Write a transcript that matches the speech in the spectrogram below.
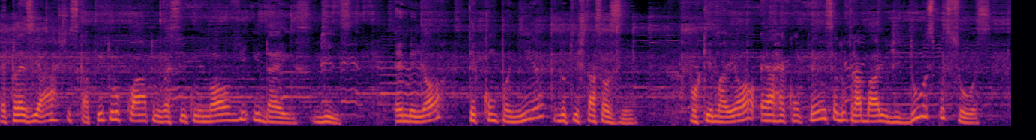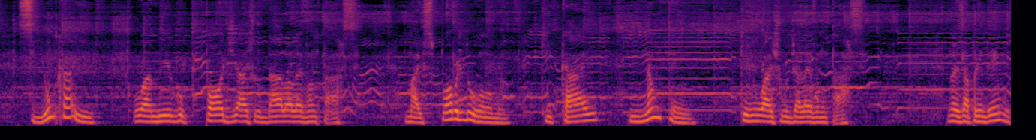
Eclesiastes capítulo 4, versículo 9 e 10 diz: É melhor ter companhia do que estar sozinho, porque maior é a recompensa do trabalho de duas pessoas. Se um cair, o amigo pode ajudá-lo a levantar-se mas pobre do homem que cai e não tem quem o ajude a levantar-se. Nós aprendemos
